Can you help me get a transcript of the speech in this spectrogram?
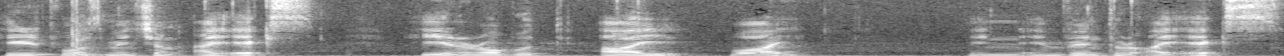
Here it was mentioned ix here robot iy in inventor ix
